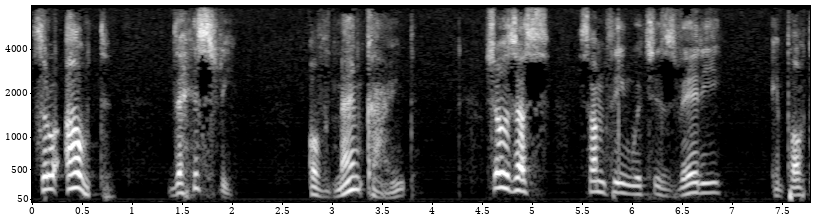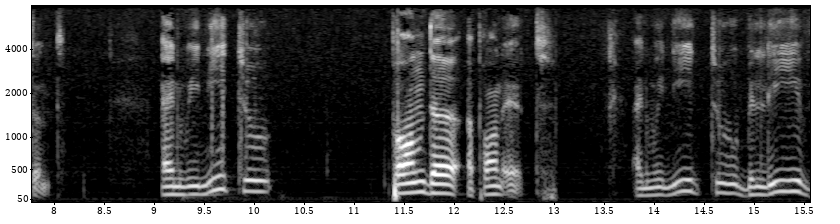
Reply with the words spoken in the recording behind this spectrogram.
throughout the history of mankind, shows us something which is very important. And we need to ponder upon it. And we need to believe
